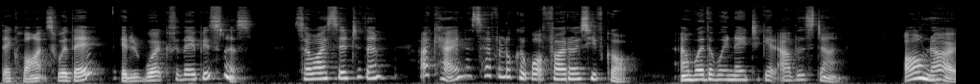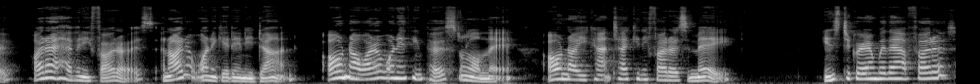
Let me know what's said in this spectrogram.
Their clients were there. It'd work for their business. So I said to them, okay, let's have a look at what photos you've got and whether we need to get others done. Oh no, I don't have any photos and I don't want to get any done. Oh no, I don't want anything personal on there. Oh no, you can't take any photos of me. Instagram without photos?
